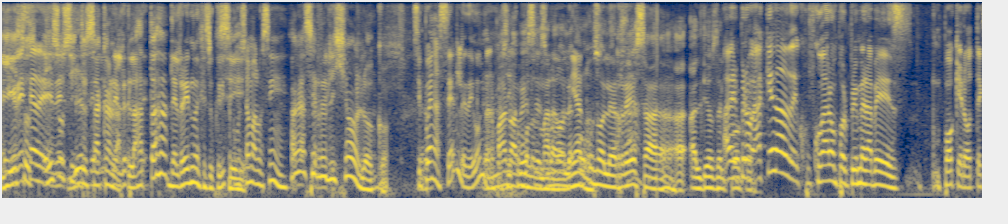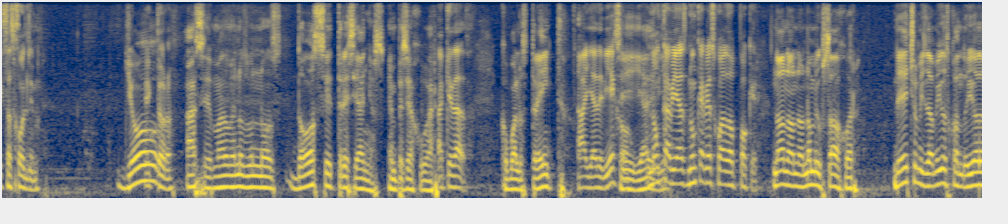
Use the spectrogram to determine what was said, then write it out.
Y eso, de- eso de- sí te sacan del- la plata. Del reino de Jesucristo, Sí. ¿cómo se llama algo así? Háganse religión, loco. Si pueden hacerle de una. Hermano, Así a como los veces uno le, maradonianos. uno le reza a- al dios del A ver, pero póker. ¿a qué edad jugaron por primera vez póker o Texas Hold'em? Yo Héctor. hace más o menos unos 12, 13 años empecé a jugar. ¿A qué edad? Como a los 30. Ah, ya de viejo. Sí, ya de nunca, viejo. habías, nunca habías jugado póker. No, no, no, no me gustaba jugar. De hecho, mis amigos cuando yo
